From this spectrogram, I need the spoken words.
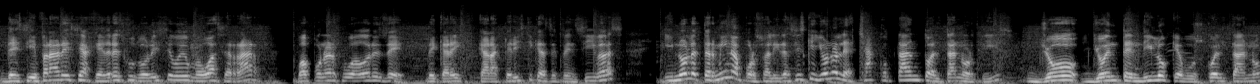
descifrar ese ajedrez futbolístico, digo, me voy a cerrar. Voy a poner jugadores de, de cara- características defensivas y no le termina por salir. Así es que yo no le achaco tanto al Tano Ortiz. Yo, yo entendí lo que buscó el Tano,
